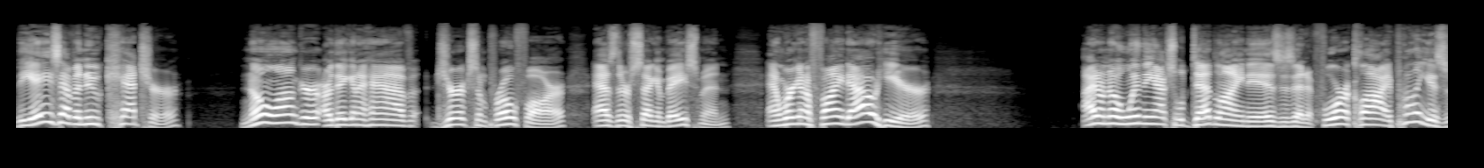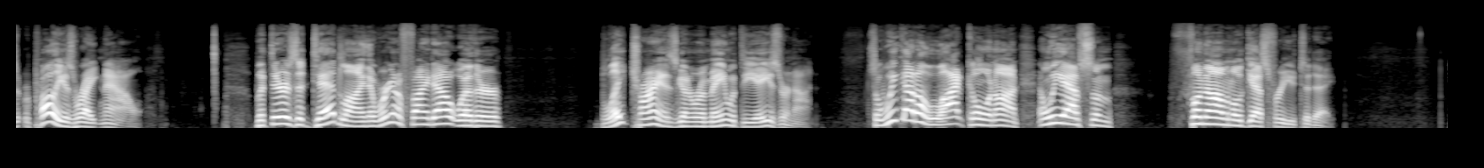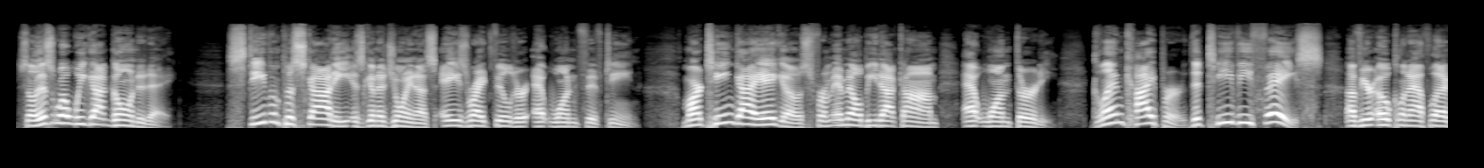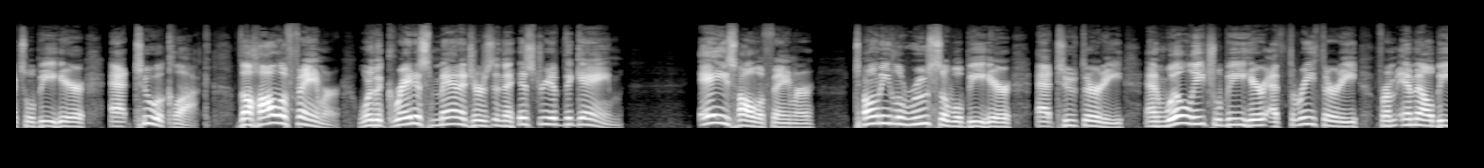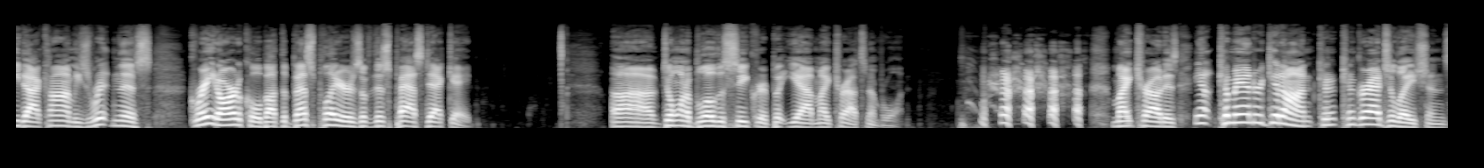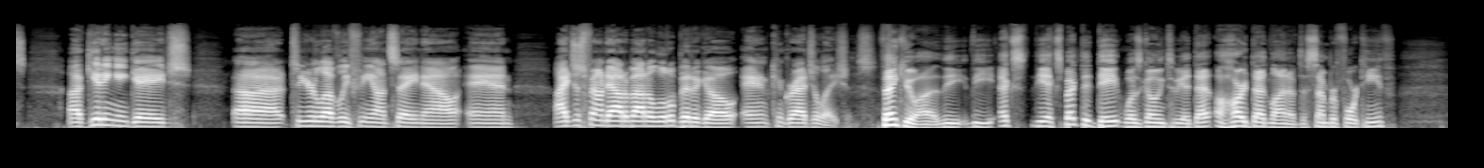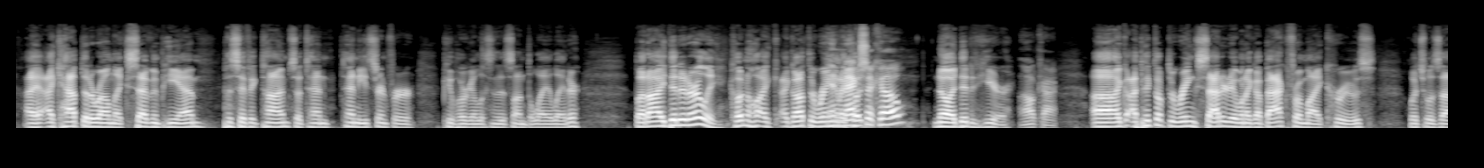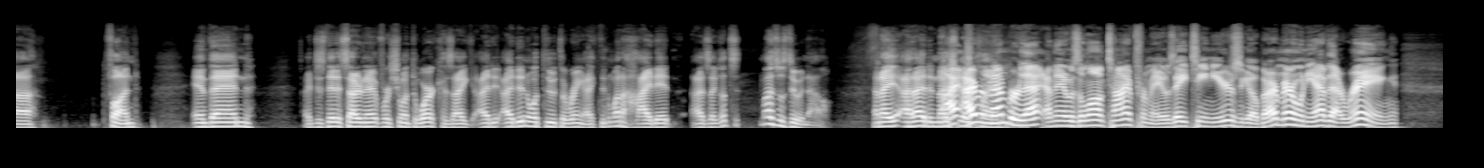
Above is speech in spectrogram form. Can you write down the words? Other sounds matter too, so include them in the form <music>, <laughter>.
The A's have a new catcher. No longer are they going to have Jurickson Profar as their second baseman. And we're going to find out here. I don't know when the actual deadline is. Is it at four o'clock? It probably is. Probably is right now. But there is a deadline that we're going to find out whether Blake Treinen is going to remain with the A's or not. So we got a lot going on, and we have some phenomenal guests for you today. So this is what we got going today. Stephen Piscotty is going to join us, A's right fielder at 115. Martin Gallegos from MLB.com at 130. Glenn Kuiper, the TV face of your Oakland Athletics, will be here at 2 o'clock. The Hall of Famer, one of the greatest managers in the history of the game, A's Hall of Famer, Tony LaRussa will be here at 2.30, and Will Leitch will be here at 3.30 from MLB.com. He's written this great article about the best players of this past decade. Uh, don't want to blow the secret, but yeah, Mike Trout's number one. <laughs> Mike Trout is. You know, Commander, get on. C- congratulations, uh, getting engaged uh, to your lovely fiance now, and I just found out about a little bit ago. And congratulations. Thank you. Uh, the the ex the expected date was going to be a, de- a hard deadline of December fourteenth. I, I capped it around like seven p.m. Pacific time, so 10, 10 Eastern for people who are going to listen to this on delay later. But I did it early. Couldn't I, I got the ring In and I Mexico? No, I did it here. Okay. Uh, I, I picked up the ring Saturday when I got back from my cruise, which was uh, fun. And then I just did it Saturday night before she went to work because I, I, I didn't know what to do with the ring. I didn't want to hide it. I was like, let's might as well do it now. And I, I had a nice. I, I remember that. I mean, it was a long time for me. It was 18 years ago. But I remember when you have that ring,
